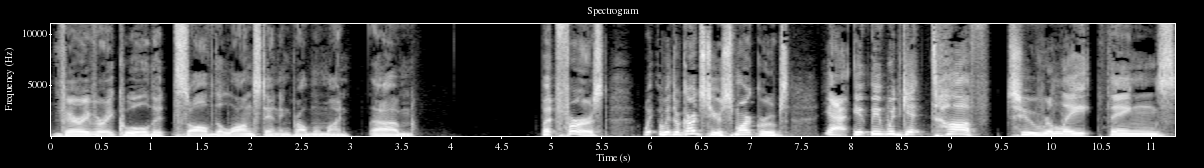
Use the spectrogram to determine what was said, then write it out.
very, very cool that solved a long-standing problem of mine. Um, but first, w- with regards to your smart groups, yeah, it, it would get tough to relate things.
